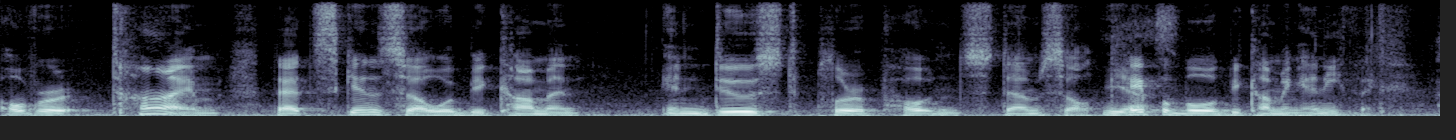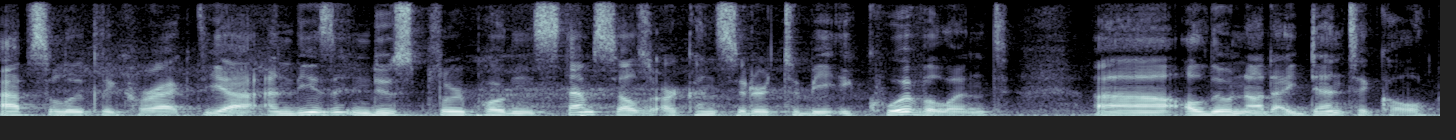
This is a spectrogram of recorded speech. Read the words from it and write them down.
over time, that skin cell would become an induced pluripotent stem cell yes. capable of becoming anything. Absolutely correct. Yeah, and these induced pluripotent stem cells are considered to be equivalent, uh, although not identical,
